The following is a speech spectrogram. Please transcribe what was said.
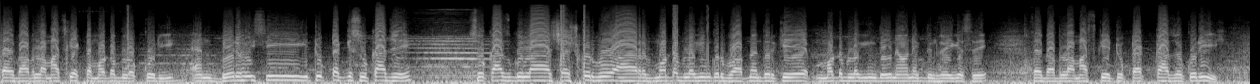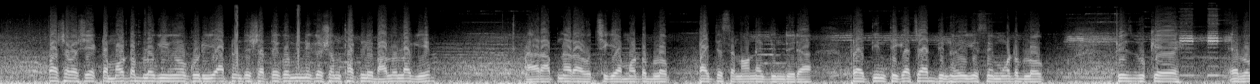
তাই ভাবলাম আজকে একটা মোটো ব্লগ করি। অ্যান্ড বের হয়েছি টুকটাক কিছু কাজে। সো কাজগুলা শেষ করব আর মোটো ব্লগিং করব। আপনাদেরকে মোটো ব্লগিং দেই না, অনেক দিন হয়ে গেছে। তাই ভাবলাম আজকে টুকটাক কাজও করি। পাশাপাশি একটা মোটো ব্লগিংও করি। আপনাদের সাথে কমিউনিকেশন থাকলে ভালো লাগে। আর আপনারা হচ্ছে গিয়া মোটো ব্লগ পাইতেছেন অনেক দিন ধরে প্রায় তিন থেকে চার দিন হয়ে গেছে মোটো ব্লগ ফেসবুকে এবং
